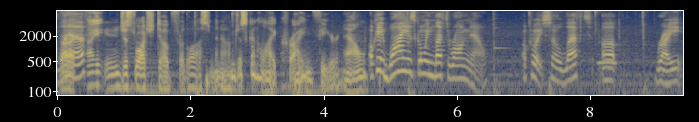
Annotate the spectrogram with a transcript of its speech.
left. I just watched Dub for the last minute. I'm just gonna like cry in fear now. Okay, why is going left wrong now? Okay, wait, so left, up, right.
